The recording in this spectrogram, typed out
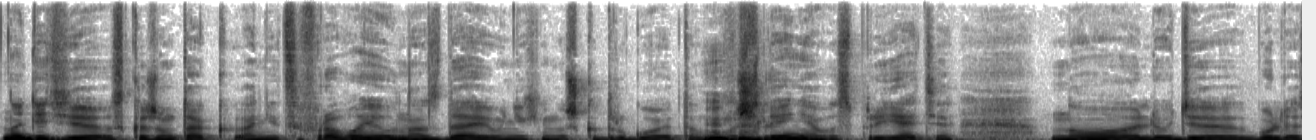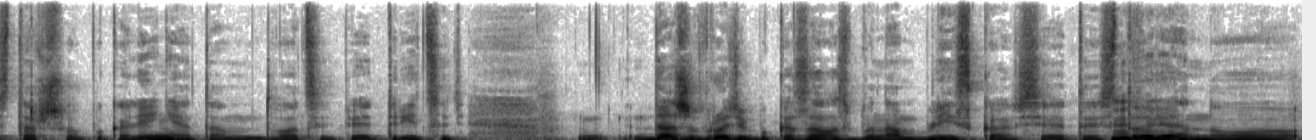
но дети, скажем так, они цифровые у нас, да, и у них немножко другое там мышление, восприятие, но люди более старшего поколения, там 25-30, даже вроде бы казалось бы нам близко вся эта история, но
